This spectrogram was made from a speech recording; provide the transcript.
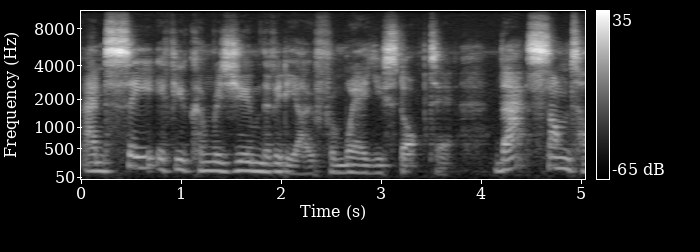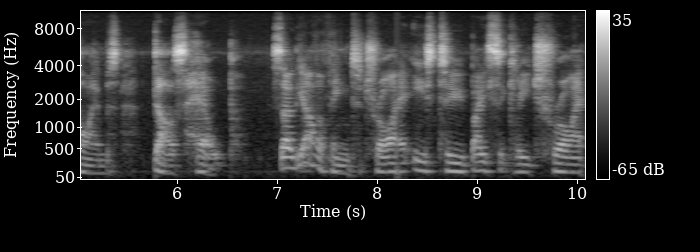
and see if you can resume the video from where you stopped it. That sometimes does help. So the other thing to try is to basically try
